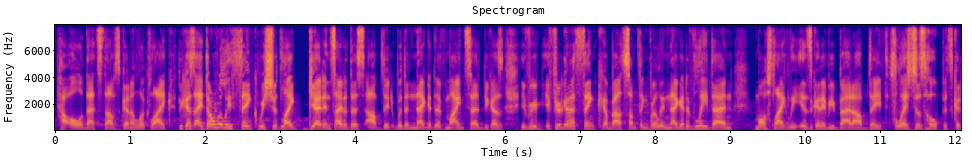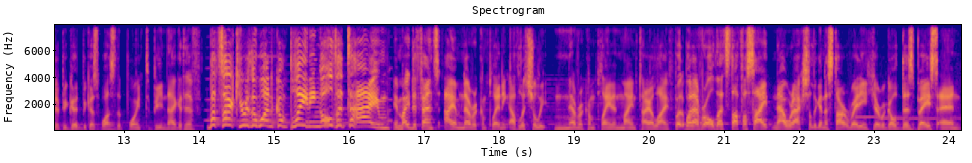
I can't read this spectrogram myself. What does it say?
how all of that stuff's gonna look like because I don't really think we should like get inside of this update with a negative mindset because if you're, if you're gonna think about something really negatively then most likely it's gonna be bad update. So let's just hope it's gonna be good because what's the point to be negative? But You're the one complaining all the time! In my defense, I am never complaining. I've literally never complained in my entire life. But whatever, all that stuff aside, now we're actually gonna start raiding. Here we go, this base, and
